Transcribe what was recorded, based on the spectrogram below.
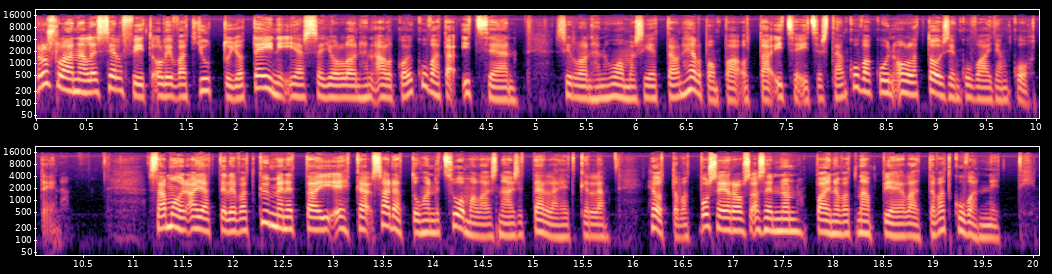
Ruslaanalle selfiet olivat juttu jo teini-iässä, jolloin hän alkoi kuvata itseään. Silloin hän huomasi, että on helpompaa ottaa itse itsestään kuva kuin olla toisen kuvaajan kohteena. Samoin ajattelevat kymmenet tai ehkä sadat tuhannet suomalaisnaiset tällä hetkellä. He ottavat poseerausasennon, painavat nappia ja laittavat kuvan nettiin.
